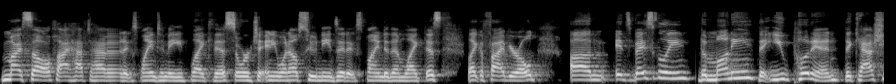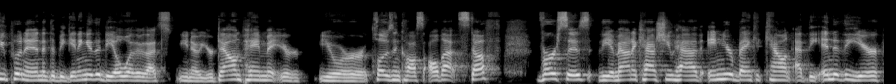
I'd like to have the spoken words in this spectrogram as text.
myself, I have to have it explained to me like this, or to anyone else who needs it explained to them like this, like a five year old. Um, it's basically the money that you put in, the cash you put in at the beginning of the deal, whether that's you know your down payment, your your closing costs, all that stuff, versus the amount of cash you have in your bank account at the end of the year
